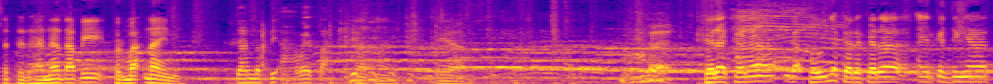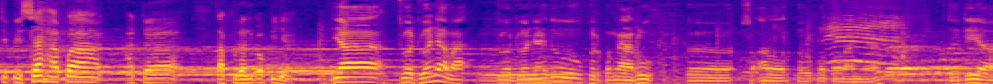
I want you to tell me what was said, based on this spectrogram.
Sederhana tapi bermakna ini. Dan lebih awet pak. Heeh. Ya. Gara-gara enggak baunya gara-gara air kencingnya dipisah apa ada taburan kopinya? Ya dua-duanya pak, dua-duanya itu berpengaruh ke soal bau kotorannya. Jadi ya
